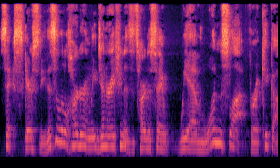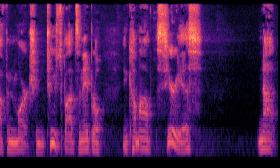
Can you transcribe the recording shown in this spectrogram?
Six, scarcity. This is a little harder in lead generation as it's hard to say we have one slot for a kickoff in March and two spots in April and come off serious, not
